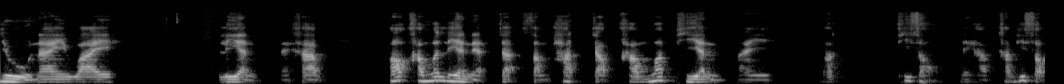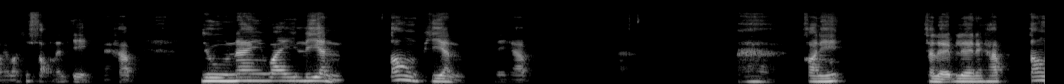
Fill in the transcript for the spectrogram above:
อยู่ในวัยเรียนนะครับ เพราะคำว่าเรียนเนี่ยจะสัมผัสกับคำว่าเพียรในวรรคที่สอง นะครับคำที่สองในวรรคที่สองนั่นเองนะครับ อยู่ในวัยเรียนต้องเพียรนะครับข้อนี้เฉลยไปเลยนะครับ ต้อง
